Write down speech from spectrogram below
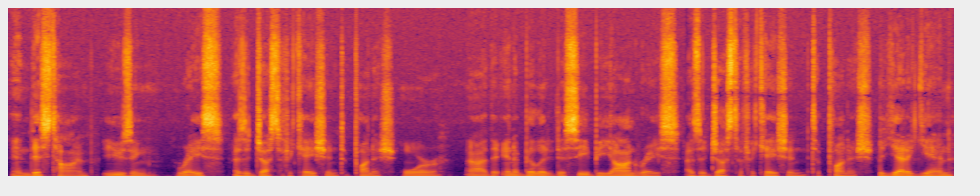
And this time, using race as a justification to punish or uh, the inability to see beyond race as a justification to punish. But yet again,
